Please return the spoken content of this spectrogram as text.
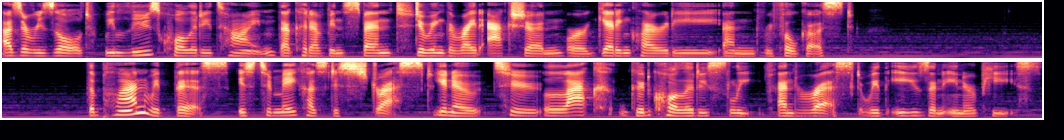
As a result, we lose quality time that could have been spent doing the right action or getting clarity and refocused. The plan with this is to make us distressed, you know, to lack good quality sleep and rest with ease and inner peace.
